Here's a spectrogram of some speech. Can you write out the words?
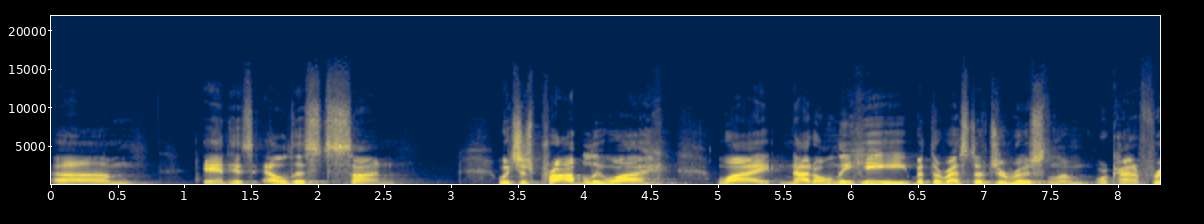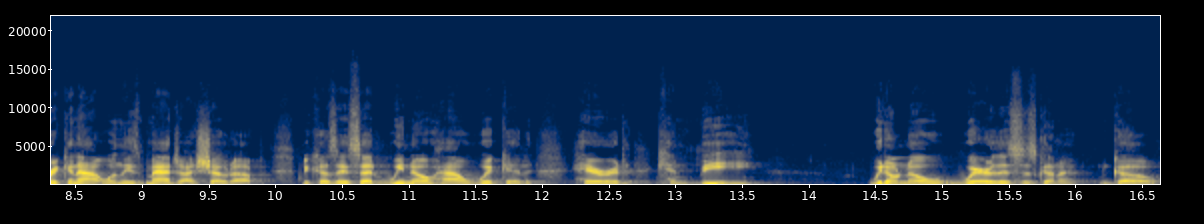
um, and his eldest son, which is probably why, why not only he, but the rest of Jerusalem were kind of freaking out when these magi showed up because they said, We know how wicked Herod can be. We don't know where this is going to go.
